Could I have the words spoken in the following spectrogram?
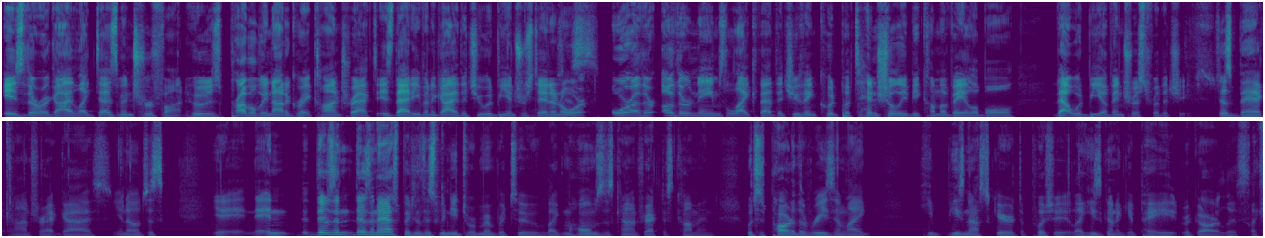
is there a guy like Desmond Trufant who's probably not a great contract? Is that even a guy that you would be interested in, or or are there other names like that that you think could potentially become available that would be of interest for the Chiefs? just bad contract guys. You know, just and- there's an there's an aspect of this we need to remember too. Like Mahomes' contract is coming, which is part of the reason. Like he he's not scared to push it. Like he's gonna get paid regardless. Like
